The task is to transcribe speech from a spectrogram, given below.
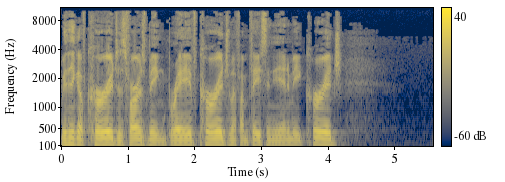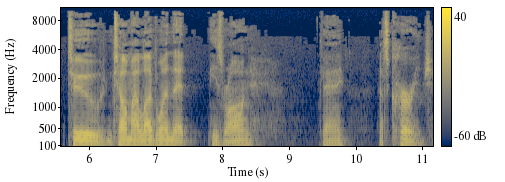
We think of courage as far as being brave, courage if I'm facing the enemy, courage to tell my loved one that he's wrong. Okay? That's courage.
